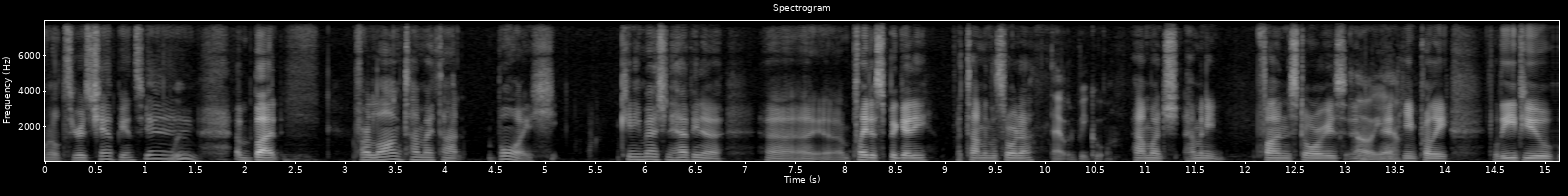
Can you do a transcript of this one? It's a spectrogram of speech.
World Series champions, yay! Woo. But for a long time, I thought, boy, he, can you imagine having a, uh, a plate of spaghetti with Tommy Lasorda? that would be cool. How much? How many fun stories? And, Oh, yeah. And he'd probably leave you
